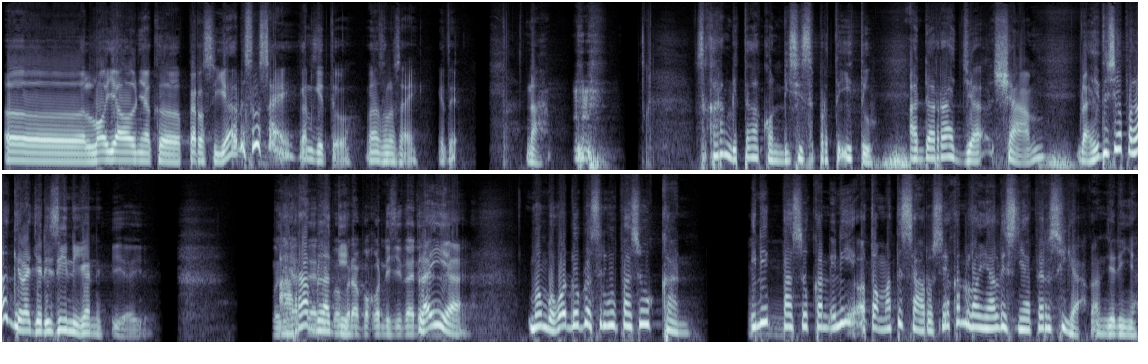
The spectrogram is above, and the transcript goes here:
eh loyalnya ke Persia udah selesai kan gitu kan selesai gitu ya. nah sekarang di tengah kondisi seperti itu ada raja Syam nah itu siapa lagi raja di sini kan Iya, iya. Arab dari lagi. beberapa kondisi tadi. Lah iya. membawa 12.000 pasukan ini Mm-mm. pasukan ini otomatis seharusnya kan loyalisnya Persia kan jadinya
